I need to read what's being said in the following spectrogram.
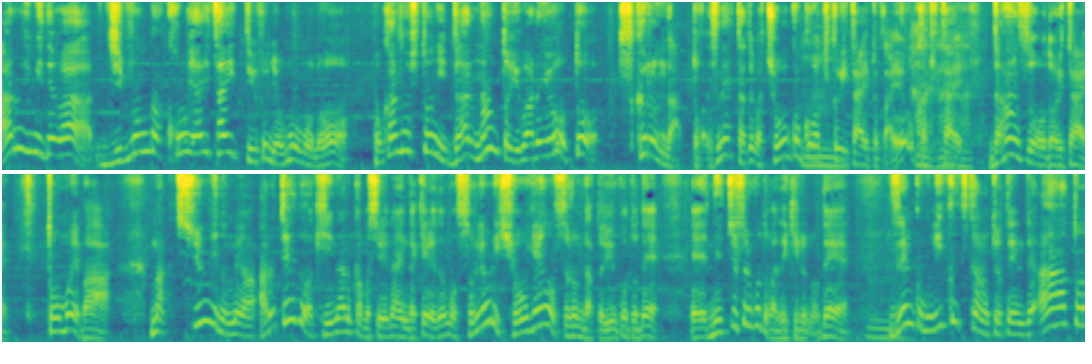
ある意味では自分がこうやりたいっていうふうに思うものを他の人にだ何と言われようと作るんだとかですね。例えば彫刻を作りたいとか、絵を描きたい,、ダンスを踊りたい。と思えば、まあ、周囲の目はある程度は気になるかもしれないんだけれどもそれより表現をするんだということで、えー、熱中することができるので、全国いくつかの拠点でアート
